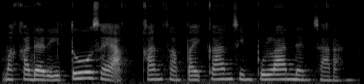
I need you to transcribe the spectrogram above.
Maka dari itu, saya akan sampaikan simpulan dan saran.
